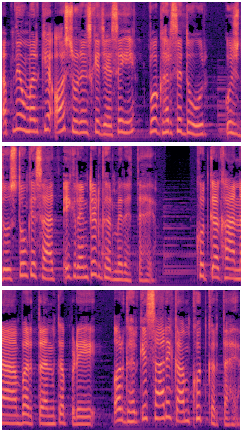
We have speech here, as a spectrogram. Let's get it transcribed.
अपने उम्र के और स्टूडेंट्स के जैसे ही, वो घर से दूर, कुछ दोस्तों के साथ एक रेंटेड घर में रहता है। खुद का खाना, बर्तन, कपड़े और घर के सारे काम खुद करता है,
